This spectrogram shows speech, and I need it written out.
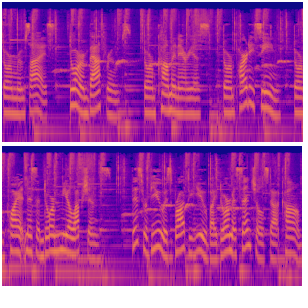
dorm room size, dorm bathrooms, dorm common areas, dorm party scene, dorm quietness and dorm meal options. This review is brought to you by dormessentials.com,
